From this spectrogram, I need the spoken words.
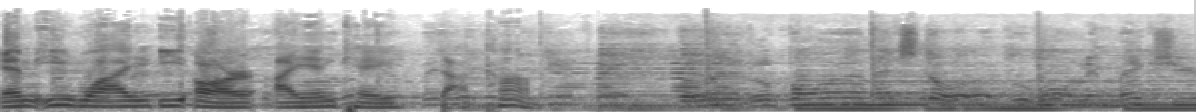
M E Y E R I N K.com. The little boy next door who only makes you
